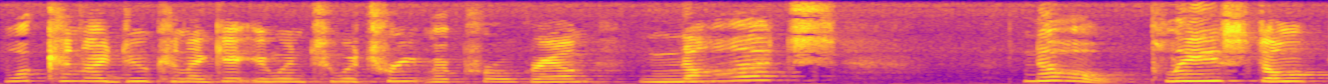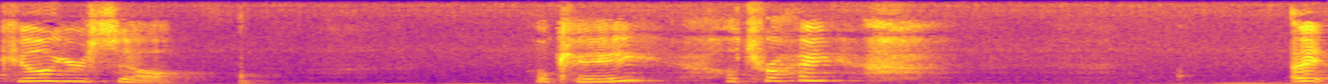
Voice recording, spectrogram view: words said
what can I do? Can I get you into a treatment program? Not, no, please don't kill yourself. Okay, I'll try. I,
